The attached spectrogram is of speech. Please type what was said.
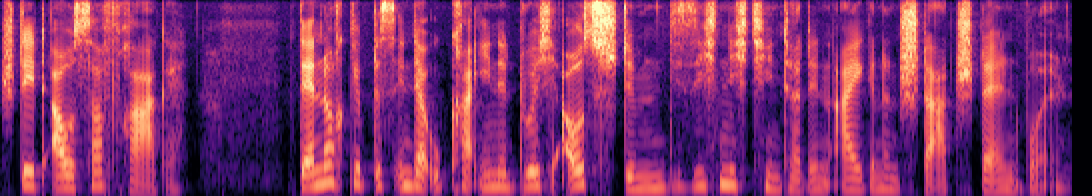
steht außer Frage. Dennoch gibt es in der Ukraine durchaus Stimmen, die sich nicht hinter den eigenen Staat stellen wollen.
